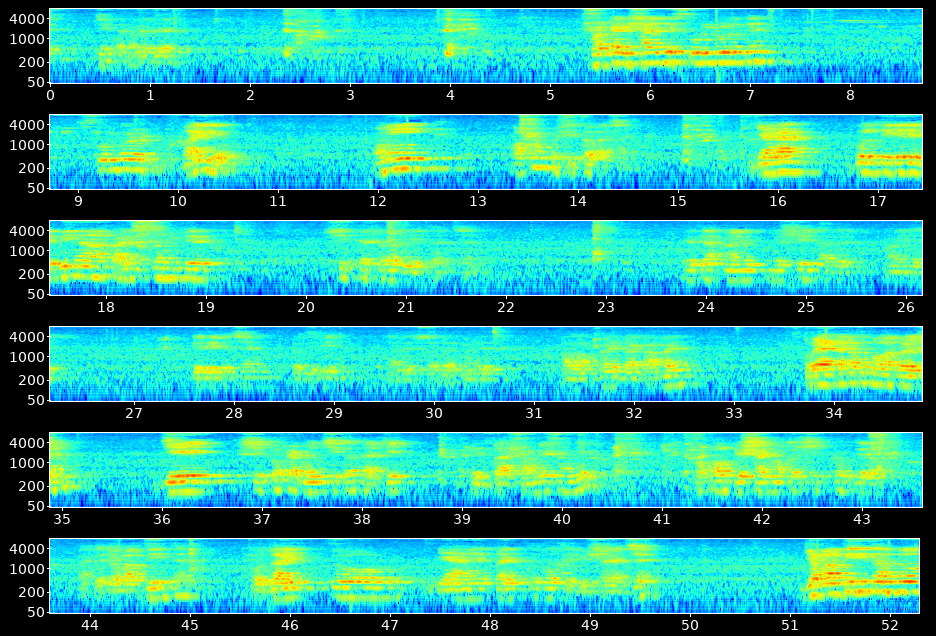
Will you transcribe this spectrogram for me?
চিন্তা করা যায়। সরকারি সাহায্যের স্কুলগুলোতে, স্কুলগুলোর বাইরেও অনেক অসংখ্য শিক্ষক আছেন। যারা বলতে গেলে বিনা পারিশ্রমিকের শিক্ষা সেবা দিয়ে যাচ্ছেন। এতে আপনার নিশ্চয়ই তাদের অনেকে কে দেখেছেন প্রতিদিন তাদের সাথে আপনাদের আলাপ হয় দেখা হয় তবে একটা কথা বলা প্রয়োজন, যে শিক্ষকরা বঞ্চিত, তার ঠিক কিন্তু তার সঙ্গে সঙ্গে সকল পেশার মতো শিক্ষকদের একটা জবাবদিহিতা ও দায়িত্ব, জ্ঞানের দায়িত্ববোধের বিষয় আছে। জবাবদিহিতা হলো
